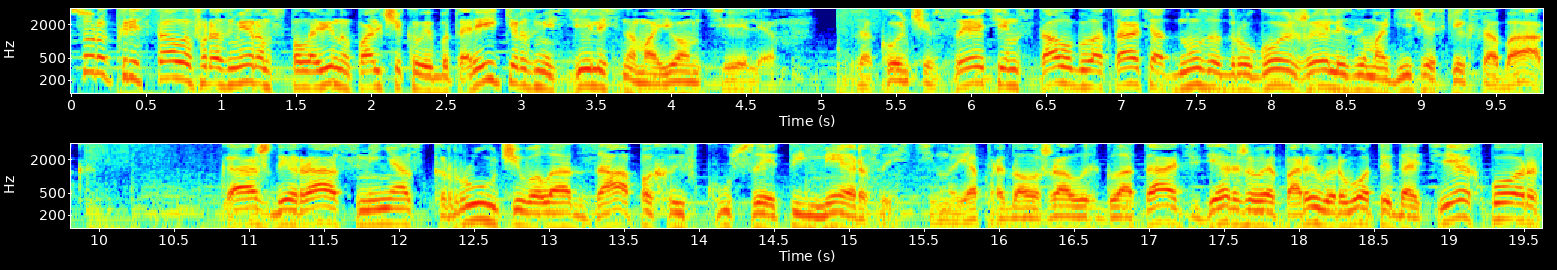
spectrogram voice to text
40 кристаллов размером с половину пальчиковой батарейки разместились на моем теле. Закончив с этим, стал глотать одну за другой железы магических собак – Каждый раз меня скручивало от запаха и вкуса этой мерзости, но я продолжал их глотать, сдерживая порывы рвоты до тех пор,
